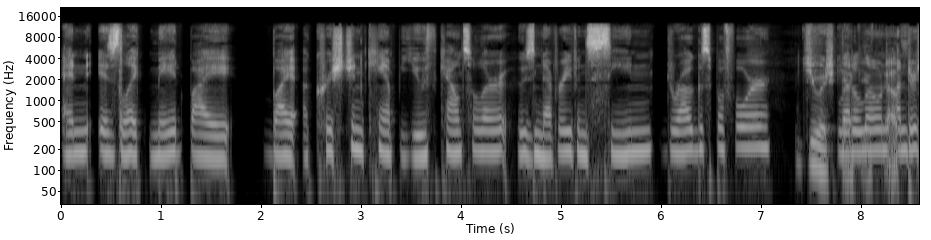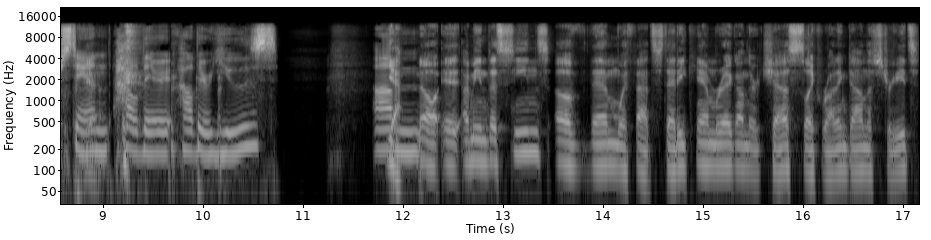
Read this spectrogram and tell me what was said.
and is like made by by a Christian camp youth counselor who's never even seen drugs before, Jewish, let alone understand how they're how they're used. Yeah, Um, yeah no, it, I mean the scenes of them with that steady cam rig on their chests, like running down the streets.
